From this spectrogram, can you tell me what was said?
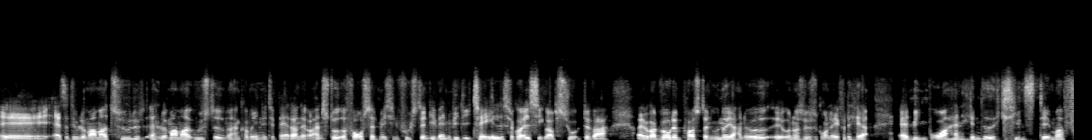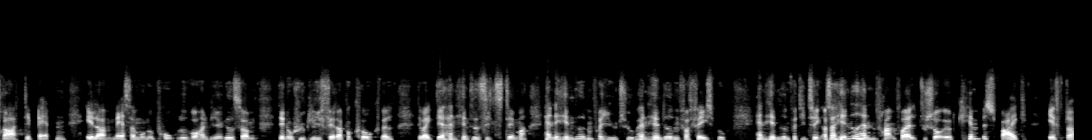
Øh, altså det blev meget, meget tydeligt, at han blev meget, meget udstødt, når han kom ind i debatterne, og han stod og fortsatte med sin fuldstændig vanvittige tale. Så kunne alle se, hvor absurd det var. Og jeg vil godt våge den påstand, uden at jeg har noget øh, undersøgelsesgrundlag for det her, at min bror, han hentede ikke sine stemmer fra debatten, eller masser af monopolet, hvor han virkede som den uhyggelige fætter på coke, vel? Det var ikke der, han hentede sine stemmer. Han hentede dem fra YouTube, han hentede dem fra Facebook, han hentede dem fra de ting, og så hentede han dem frem for alt. Du så jo et kæmpe spike efter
